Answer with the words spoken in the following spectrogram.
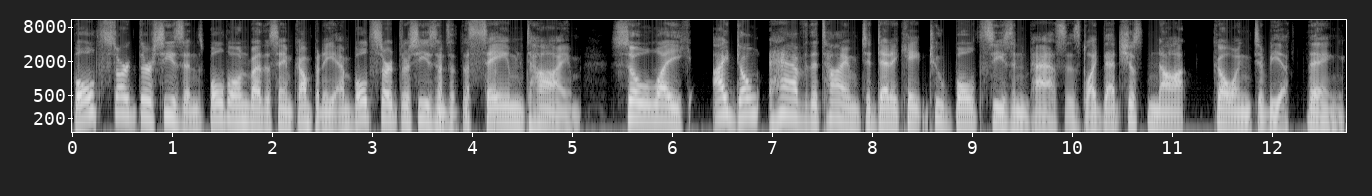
both start their seasons, both owned by the same company, and both start their seasons at the same time. So, like, I don't have the time to dedicate to both season passes. Like, that's just not going to be a thing.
